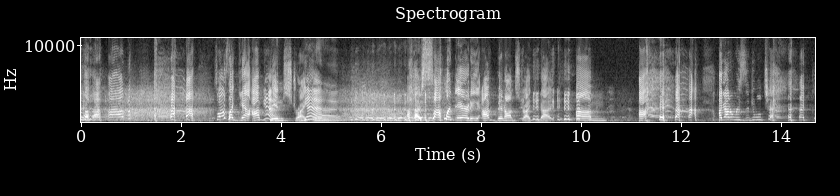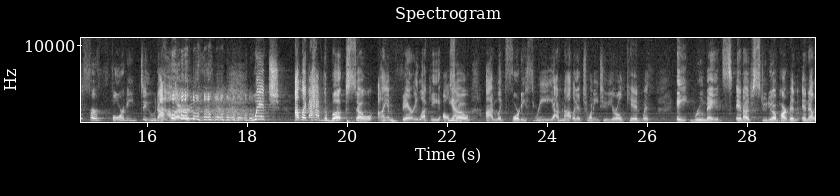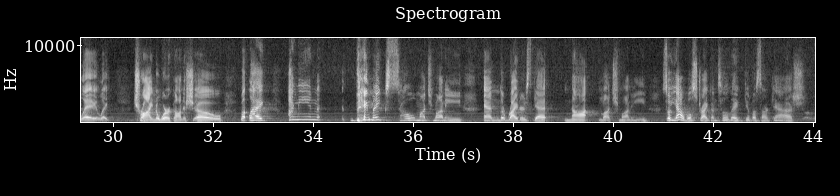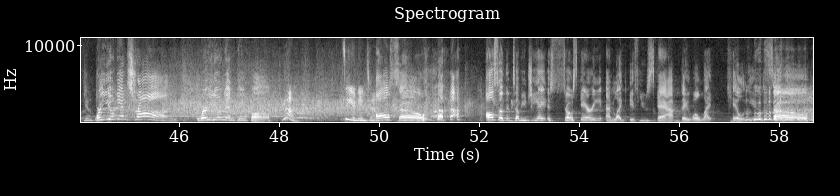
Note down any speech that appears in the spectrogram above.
I was like, yeah, I've Yeah. been striking. Yeah. Solidarity. I've been on strike, you guys. Um, I, I got a residual check for forty-two dollars, which, I, like, I have the books, so I am very lucky. Also, Yeah. I'm like forty-three. I'm not like a twenty-two-year-old kid with eight roommates in a studio apartment in LA, like trying to work on a show. But like, I mean, they make so much money and the writers get not much money. So yeah, we'll strike until they give us our cash. Yeah. We're union strong. We're union people. Yeah. It's a union town. Also, also the WGA is so scary and like if you scab, they will like kill you. So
